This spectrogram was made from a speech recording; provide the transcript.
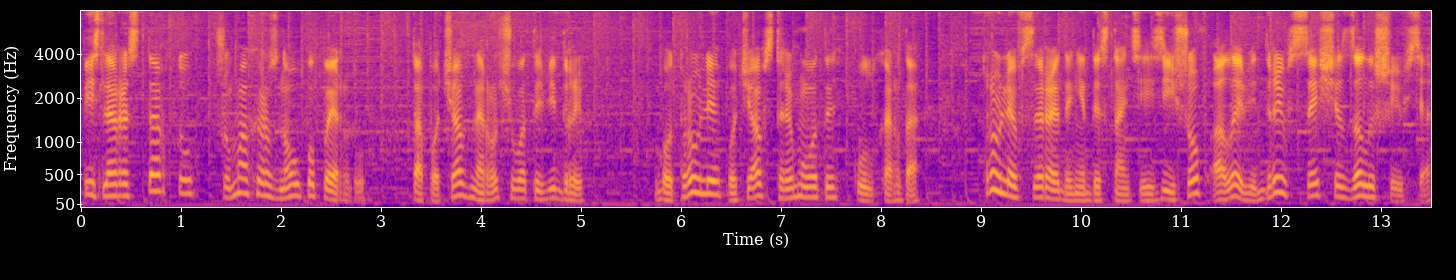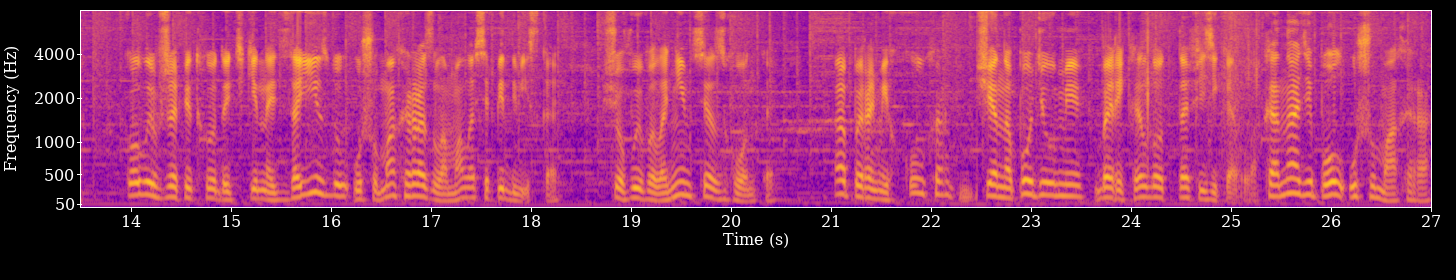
Після рестарту Шумахер знову попереду та почав нарощувати відрив, бо Трулі почав стримувати Кулхарда. Труля всередині дистанції зійшов, але відрив все ще залишився. Коли вже підходить кінець заїзду, у Шумахера зламалася підвіска, що вивела німця з гонки. А переміг Кулхард ще на подіумі Берікелло та Фізікелла. В Канаді пол у Шумахера.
